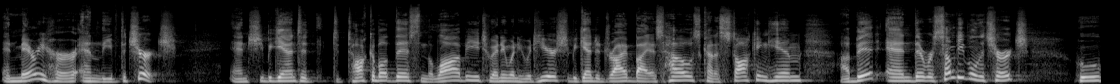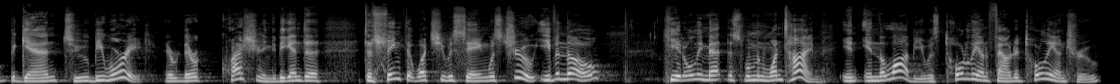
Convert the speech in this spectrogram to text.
and marry her and leave the church. And she began to, to talk about this in the lobby to anyone who would hear. She began to drive by his house, kind of stalking him a bit. And there were some people in the church who began to be worried. They were, they were questioning. They began to, to think that what she was saying was true, even though he had only met this woman one time in, in the lobby. It was totally unfounded, totally untrue.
